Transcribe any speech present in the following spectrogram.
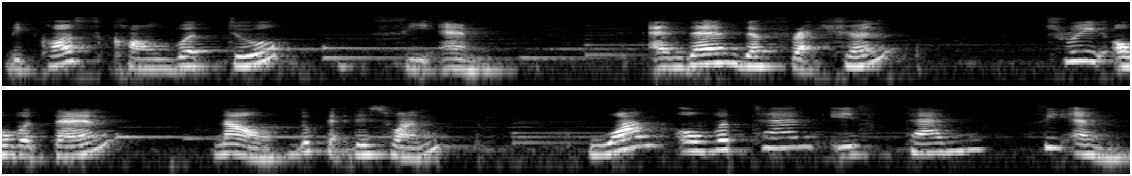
because convert to cm. And then the fraction 3 over 10. Now look at this one. 1 over 10 is 10 cm.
